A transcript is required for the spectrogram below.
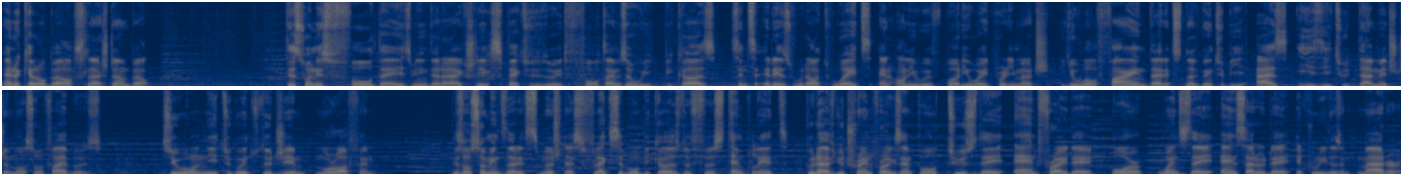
and a kettlebell slash dumbbell. This one is 4 days, meaning that I actually expect you to do it 4 times a week because since it is without weights and only with body weight pretty much, you will find that it's not going to be as easy to damage the muscle fibers. So you will need to go into the gym more often. This also means that it's much less flexible because the first template could have you train for example Tuesday and Friday or Wednesday and Saturday, it really doesn't matter.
